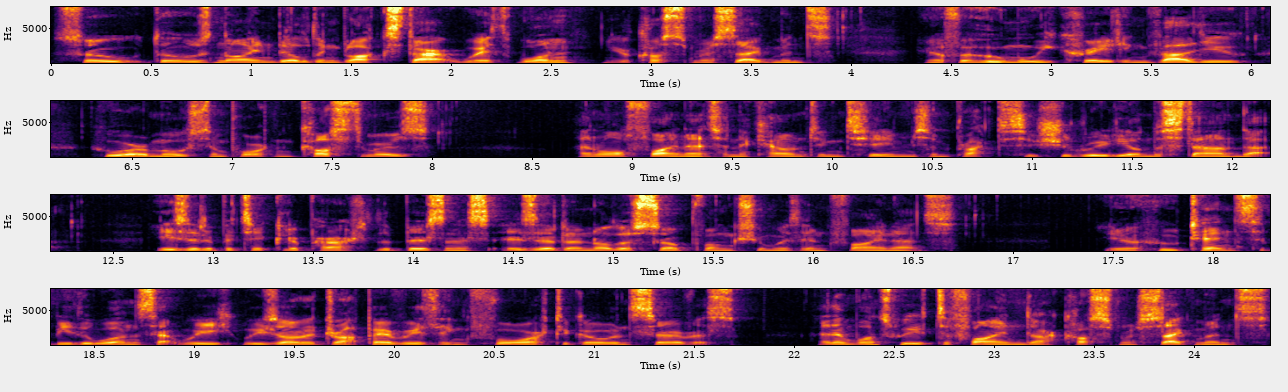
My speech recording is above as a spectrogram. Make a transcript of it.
So those nine building blocks start with one, your customer segments. You know, for whom are we creating value? Who are our most important customers? And all finance and accounting teams and practices should really understand that. Is it a particular part of the business? Is it another sub function within finance? You know, who tends to be the ones that we, we sort of drop everything for to go and service? And then once we've defined our customer segments,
